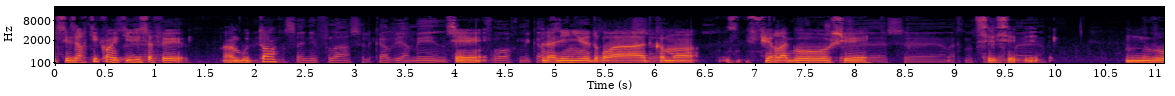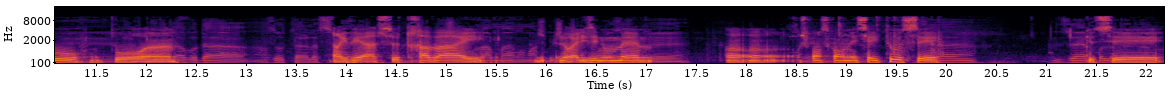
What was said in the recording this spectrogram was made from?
ces articles qu'on utilise, ça fait un bout de temps. C'est la ligne droite, comment fuir la gauche, et c'est nouveau pour euh, arriver à ce travail, le réaliser nous-mêmes je pense qu'on essaye tous et que c'est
